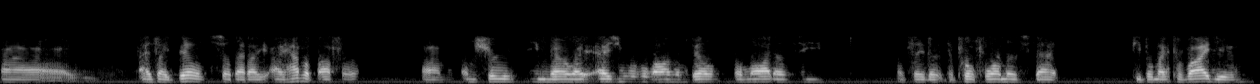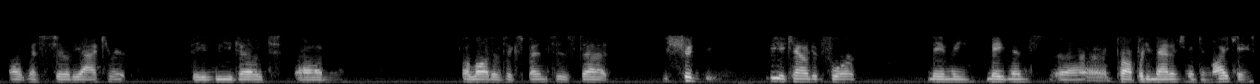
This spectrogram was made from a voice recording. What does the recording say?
uh, as I build so that I, I have a buffer. Um, I'm sure you know as you move along and build a lot of the, let's say, the, the pro formas that people might provide you aren't necessarily accurate. They leave out um, a lot of expenses that should be accounted for, namely maintenance, uh, property management in my case,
